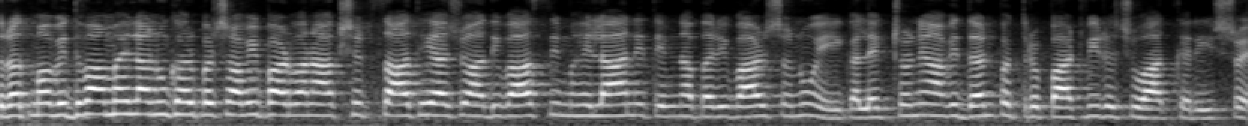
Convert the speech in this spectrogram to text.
સુરતમાં વિધવા મહિલાનું ઘર પછાવી પાડવાના આક્ષેપ સાથે આજે આદિવાસી મહિલા અને તેમના પરિવારજનોએ કલેક્ટરને આવેદનપત્ર પાઠવી રજૂઆત કરી છે.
